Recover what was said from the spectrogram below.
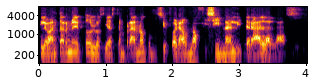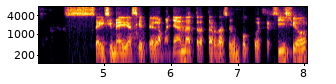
levantarme todos los días temprano, como si fuera una oficina, literal, a las seis y media, siete de la mañana, tratar de hacer un poco de ejercicio,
